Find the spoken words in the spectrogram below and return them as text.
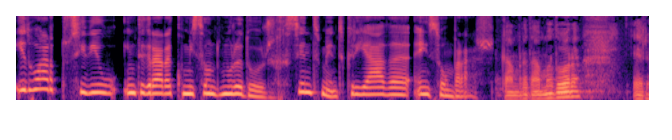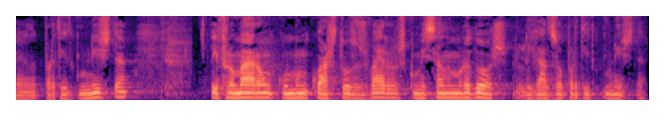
Eduardo decidiu integrar a Comissão de Moradores, recentemente criada em São Brás. A Câmara da Amadora era do Partido Comunista e formaram, como em quase todos os bairros, comissão de moradores ligados ao Partido Comunista.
